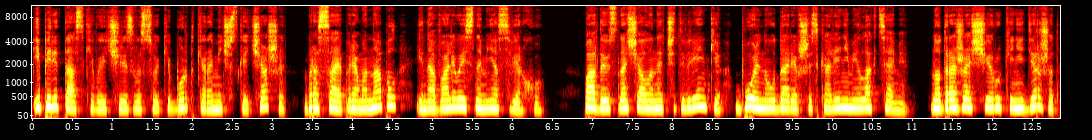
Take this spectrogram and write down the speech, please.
и перетаскивает через высокий борт керамической чаши, бросая прямо на пол и наваливаясь на меня сверху. Падаю сначала на четвереньки, больно ударившись коленями и локтями но дрожащие руки не держат,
